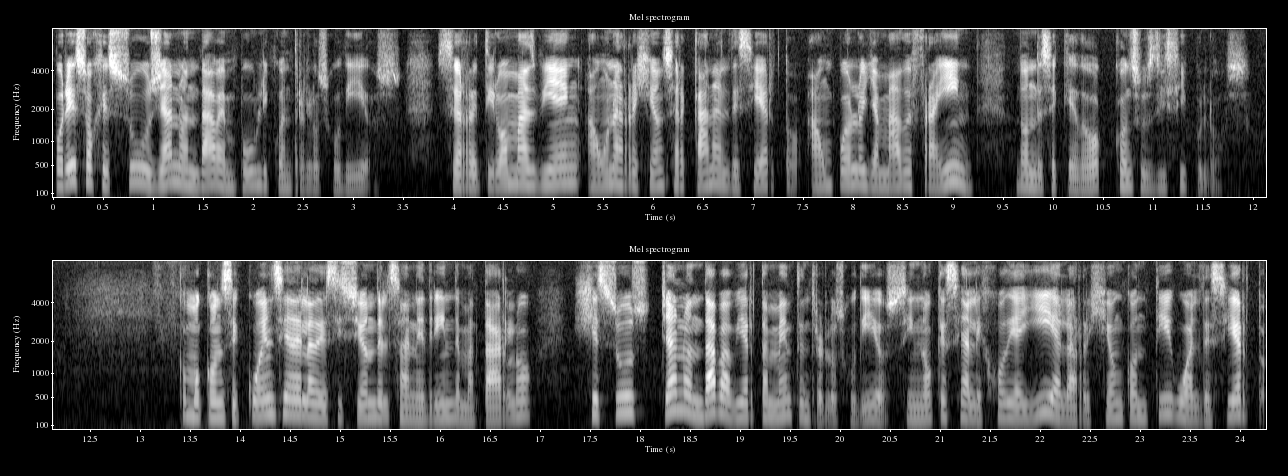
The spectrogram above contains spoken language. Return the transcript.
Por eso Jesús ya no andaba en público entre los judíos. Se retiró más bien a una región cercana al desierto, a un pueblo llamado Efraín, donde se quedó con sus discípulos. Como consecuencia de la decisión del Sanedrín de matarlo, Jesús ya no andaba abiertamente entre los judíos, sino que se alejó de allí a la región contigua al desierto,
